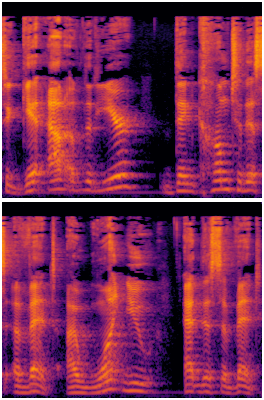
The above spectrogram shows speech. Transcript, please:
to get out of the year, then come to this event. I want you at this event.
